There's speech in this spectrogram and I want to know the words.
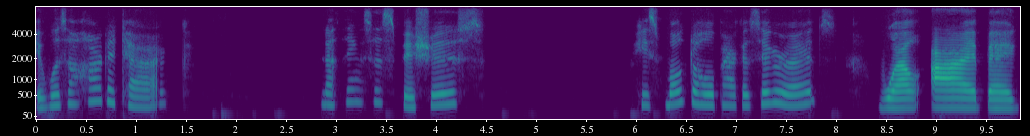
It was a heart attack. Nothing suspicious. He smoked a whole pack of cigarettes. Well, I beg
